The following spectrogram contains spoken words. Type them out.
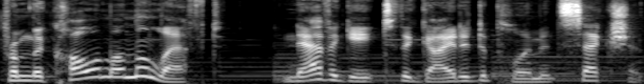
From the column on the left, navigate to the Guided Deployment section.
